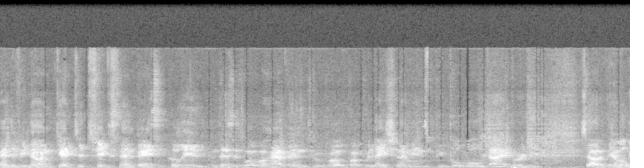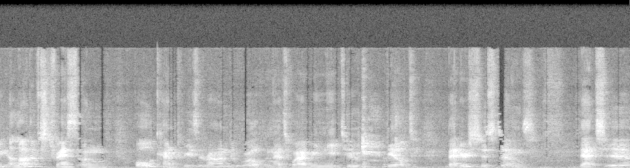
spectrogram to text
And if we don't get it fixed, then basically this is what will happen to world population. That means people will die early. So there will be a lot of stress on all countries around the world, and that's why we need to build better systems that uh,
